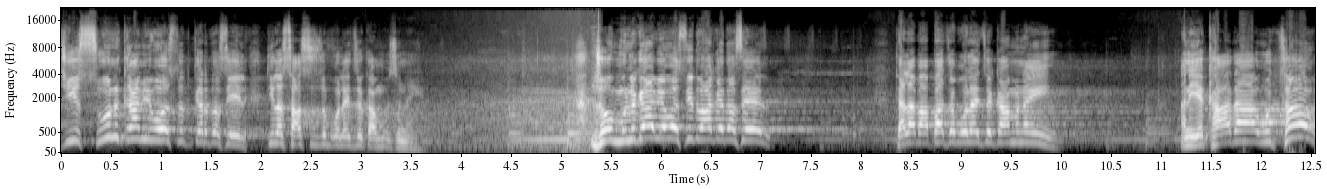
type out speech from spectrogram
जी सून काम व्यवस्थित करत असेल तिला सासूचं बोलायचं कामच नाही. जो मुलगा व्यवस्थित वागत असेल त्याला बापाचं बोलायचं काम नाही. आणि एखादा उत्सव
